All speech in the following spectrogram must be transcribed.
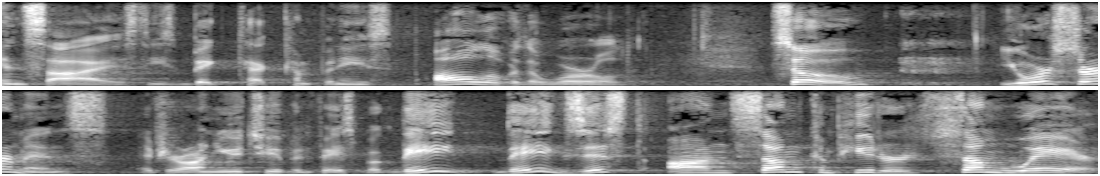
in size, these big tech companies all over the world. So, your sermons, if you're on YouTube and Facebook, they, they exist on some computer somewhere,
